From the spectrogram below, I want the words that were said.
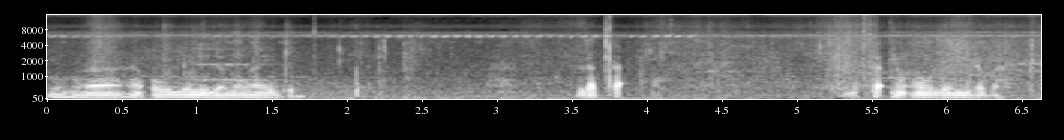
yung mga ulo nila mga idol lata lata yung ulo nila ba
